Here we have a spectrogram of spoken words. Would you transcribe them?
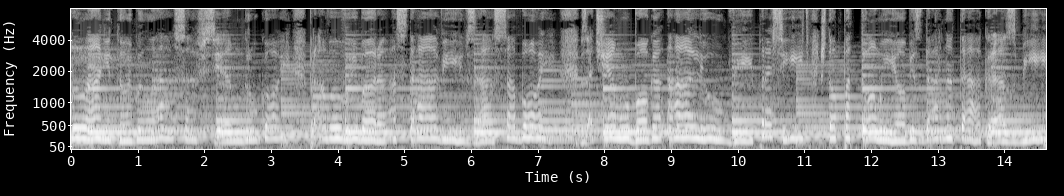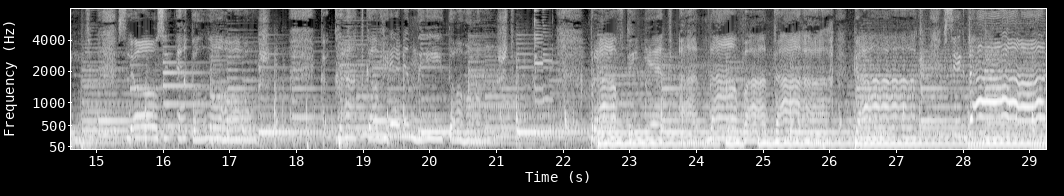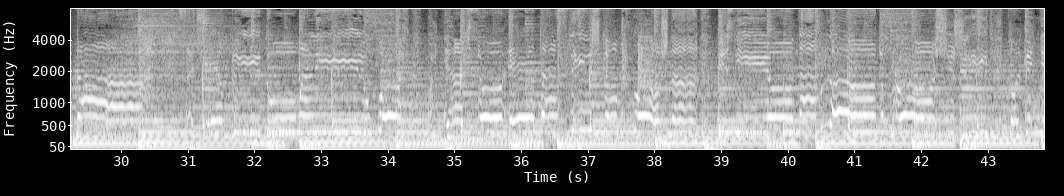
была не той, была совсем другой. Право выбора оставив за собой. Зачем у Бога о любви просить Что потом ее бездарно так разбить? Слезы — это ложь Как кратковременный дождь. Правды нет, одна вода только не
